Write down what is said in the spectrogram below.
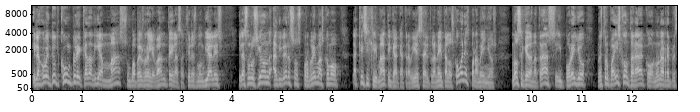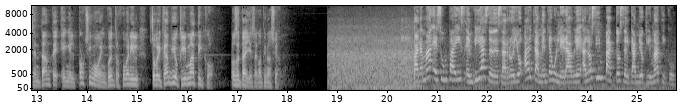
Y la juventud cumple cada día más un papel relevante en las acciones mundiales y la solución a diversos problemas como la crisis climática que atraviesa el planeta. Los jóvenes panameños no se quedan atrás y por ello nuestro país contará con una representante en el próximo encuentro juvenil sobre cambio climático. Los detalles a continuación. Panamá es un país en vías de desarrollo altamente vulnerable a los impactos del cambio climático.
